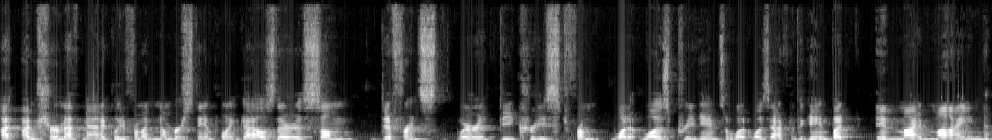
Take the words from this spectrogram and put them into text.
I, I'm sure mathematically, from a number standpoint, Giles, there is some difference where it decreased from what it was pregame to what it was after the game. But in my mind,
